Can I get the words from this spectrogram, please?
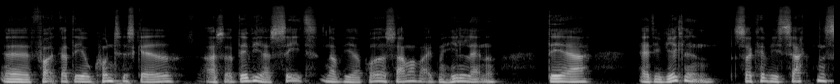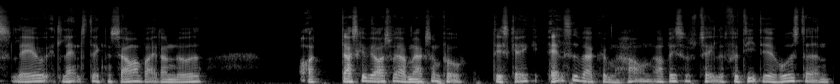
øh, folk, og det er jo kun til skade. Altså det, vi har set, når vi har prøvet at samarbejde med hele landet, det er, at i virkeligheden, så kan vi sagtens lave et landsdækkende samarbejde om noget. Og der skal vi også være opmærksom på, det skal ikke altid være København og Rigshospitalet, fordi det er hovedstaden.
